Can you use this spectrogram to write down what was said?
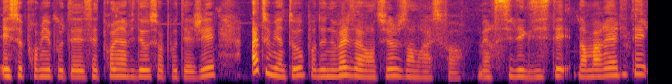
et cette première vidéo sur le potager. A tout bientôt pour de nouvelles aventures, je vous embrasse fort. Merci d'exister dans ma réalité.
